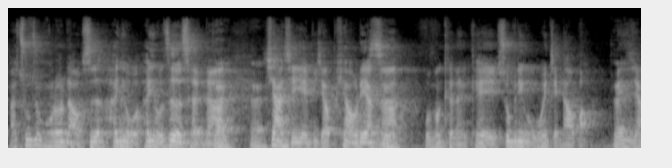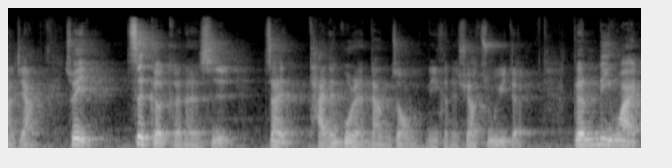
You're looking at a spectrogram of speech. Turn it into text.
啊？初出茅庐的老师很有很有热忱啊，价钱也比较漂亮啊，我们可能可以，说不定我们会捡到宝，类似像这样。所以这个可能是在谈的过程当中，你可能需要注意的。跟另外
